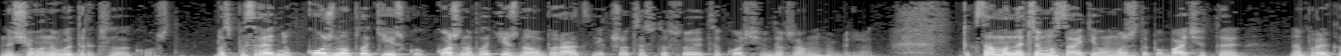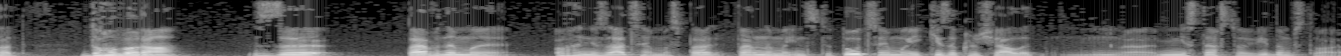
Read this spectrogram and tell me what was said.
на що вони витратили кошти. Безпосередньо кожну платіжку, кожну платіжну операцію, якщо це стосується коштів державного бюджету. Так само на цьому сайті ви можете побачити, наприклад, договора з певними організаціями, з певними інституціями, які заключали м, міністерства, відомства,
